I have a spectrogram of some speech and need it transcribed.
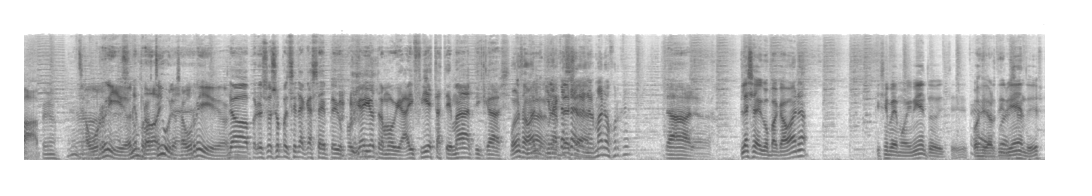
Pa, pero es aburrido. En un no prostíbulo es eh. aburrido. No, pero eso yo pensé en la casa de Playboy, porque hay otra movida. Hay fiestas temáticas. Bueno, está mal. ¿Y en la casa de Gran playa, Hermano, Jorge? No, no. playa de Copacabana, que siempre hay movimiento, y te puedes Eh, divertir puede viendo y eso.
